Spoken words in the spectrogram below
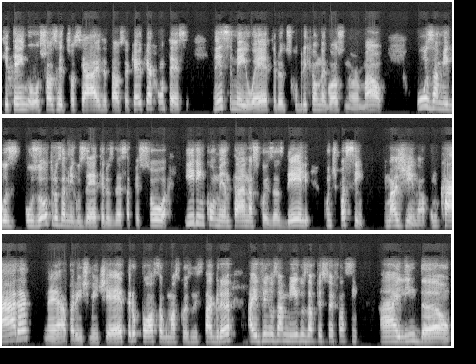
que tem suas redes sociais e tal, sei o que, aí o que acontece? Nesse meio hétero, eu descobri que é um negócio normal, os amigos, os outros amigos héteros dessa pessoa irem comentar nas coisas dele com tipo assim, imagina, um cara, né, aparentemente hétero, posta algumas coisas no Instagram, aí vem os amigos da pessoa e fala assim, ai, lindão,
